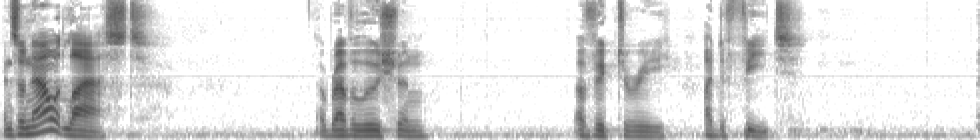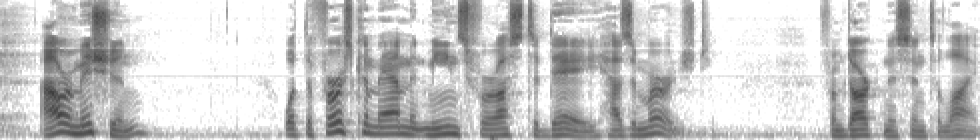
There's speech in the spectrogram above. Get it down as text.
And so now at last, a revolution, a victory, a defeat. Our mission, what the first commandment means for us today, has emerged from darkness into light.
